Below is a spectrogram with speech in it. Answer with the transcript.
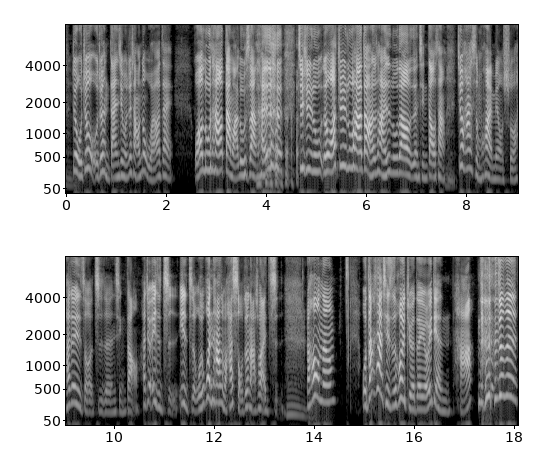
嗯、对，我就我就很担心，我就想，那我要在我要撸它到大马路上，还是继续撸？我要继续撸它到大马路上，还是撸到人行道上？就他什么话也没有说，他就一直走指着人行道，他就一直指，一直指。我问他什么，他手就拿出来指。嗯、然后呢？我当下其实会觉得有一点哈，就是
